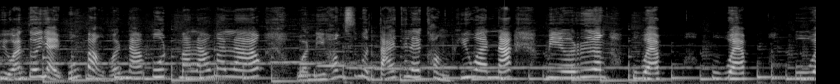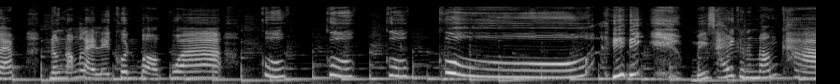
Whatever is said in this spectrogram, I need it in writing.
ผิววันตัวใหญ่พุ่งป่องพ้นน้ำปุดมาแล้วมาแล้ว วันนี้ห้องสมุดใต้ทะเลของพี่วันนะ มีเรื่องแวบแวบแวบน้องๆหลายๆคนบอกว่า กุ๊กกุ๊กกุ๊กกุ๊กไม่ใช่ค่ะน้องๆค่ะ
